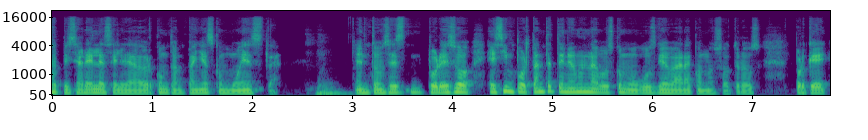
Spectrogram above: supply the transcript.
a pisar el acelerador con campañas como esta. Entonces, por eso es importante tener una voz como Gus Guevara con nosotros, porque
